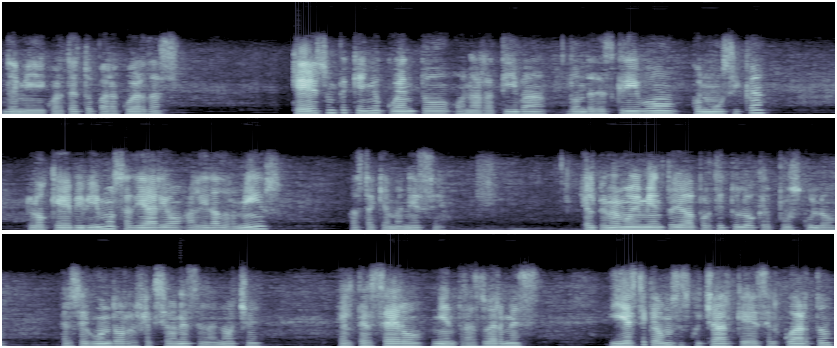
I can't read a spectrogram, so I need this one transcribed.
de mi cuarteto para cuerdas, que es un pequeño cuento o narrativa donde describo con música lo que vivimos a diario al ir a dormir hasta que amanece. El primer movimiento lleva por título Crepúsculo, el segundo Reflexiones en la noche, el tercero Mientras duermes, y este que vamos a escuchar, que es el cuarto,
